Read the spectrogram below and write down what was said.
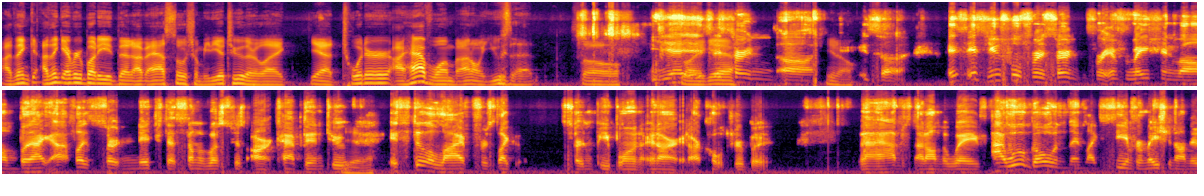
I think I think everybody that I've asked social media to, they're like, yeah, Twitter. I have one, but I don't use that. So yeah, it's, like, it's yeah, certain. Uh, you know, it's uh, it's, it's useful for certain for information, um, but I, I feel like it's a certain niche that some of us just aren't tapped into. Yeah. It's still alive for like certain people in, in our in our culture, but I'm just not on the wave. I will go and then like see information on there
